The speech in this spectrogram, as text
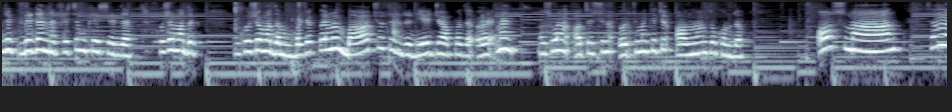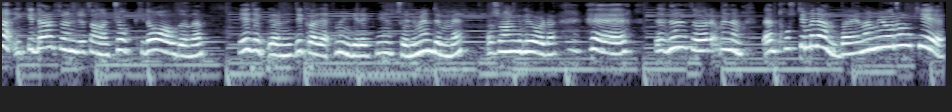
ancak birden nefesim kesildi. Koşamadık, koşamadım. Bacaklarımın bağı çözüldü diye cevapladı. Öğretmen Osman'ın ateşini ölçmek için alnına dokundu. Osman, sana iki ders önce sana çok kilo aldığını, yediklerine dikkat etmen gerektiğini söylemedim mi? Osman gülüyordu. He, dediniz öğretmenim. Ben tost yemeden dayanamıyorum ki.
